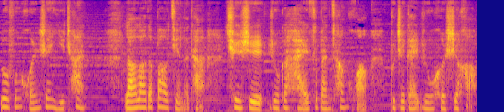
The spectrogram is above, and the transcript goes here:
洛风浑身一颤，牢牢地抱紧了他，却是如个孩子般仓皇，不知该如何是好。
